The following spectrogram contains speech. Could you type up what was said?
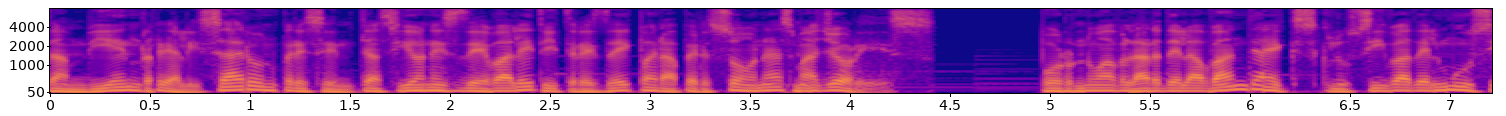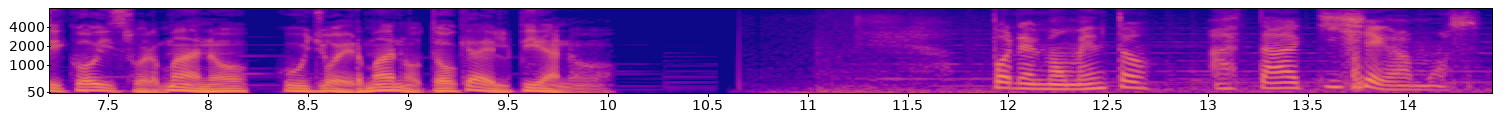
También realizaron presentaciones de ballet y 3D para personas mayores por no hablar de la banda exclusiva del músico y su hermano, cuyo hermano toca el piano. Por el momento, hasta aquí llegamos.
